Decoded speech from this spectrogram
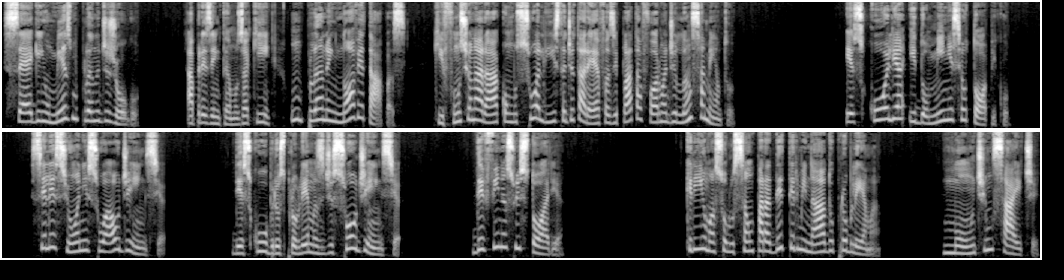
seguem o mesmo plano de jogo. Apresentamos aqui um plano em nove etapas, que funcionará como sua lista de tarefas e plataforma de lançamento. Escolha e domine seu tópico. Selecione sua audiência. Descubra os problemas de sua audiência. Defina sua história. Crie uma solução para determinado problema. Monte um site.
